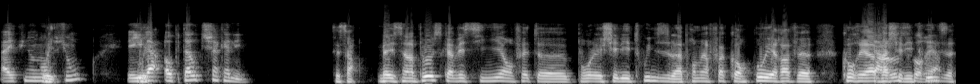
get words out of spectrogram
avec une Oui. option et il a opt-out chaque année. C'est ça. Mais c'est un peu ce qu'avait signé en fait euh, pour les, chez les Twins la première fois quand Correa, Correa va chez les Correa. Twins.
